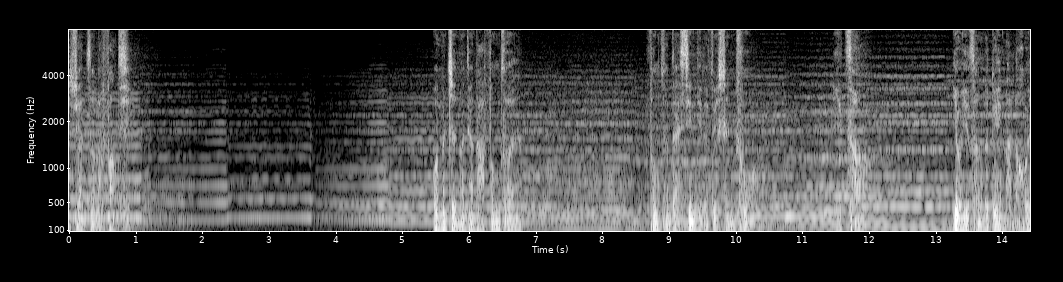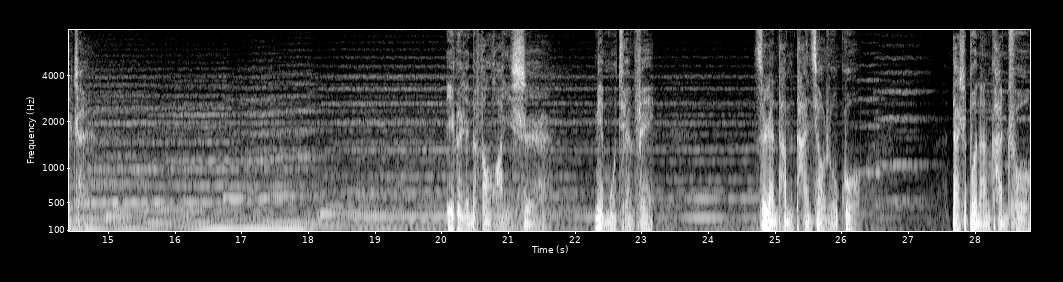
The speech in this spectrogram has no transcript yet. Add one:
选择了放弃。我们只能将它封存，封存在心底的最深处，一层又一层的堆满了灰尘。一个人的芳华已逝，面目全非。虽然他们谈笑如故，但是不难看出，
